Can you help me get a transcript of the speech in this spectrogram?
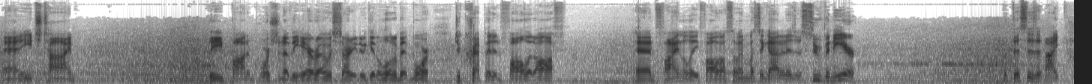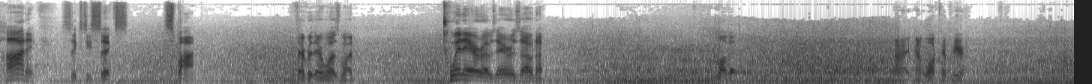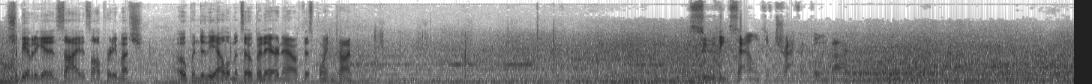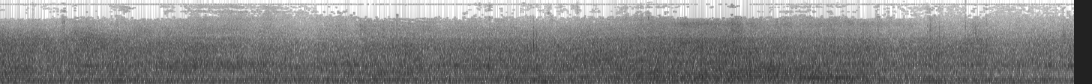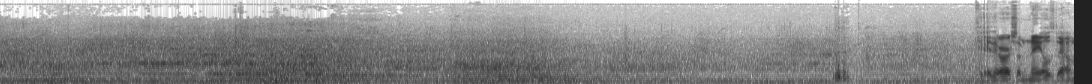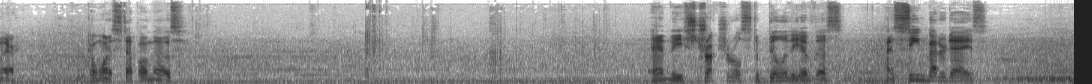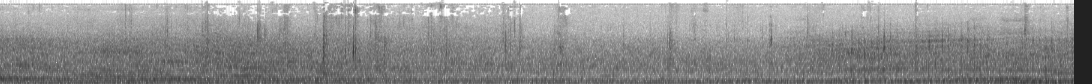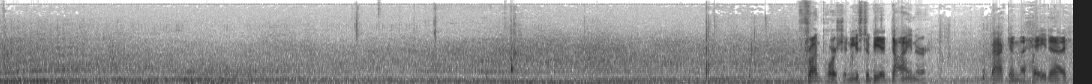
And each time the bottom portion of the arrow is starting to get a little bit more decrepit and fallen off and finally fallen off. Someone must have got it as a souvenir. But this is an iconic 66 spot, if ever there was one. Twin Arrows, Arizona. Love it. All right, gonna walk up here. Should be able to get inside. It's all pretty much open to the elements, open air now at this point in time. Soothing sounds of traffic going by. There are some nails down there. Don't want to step on those. And the structural stability of this has seen better days. front portion used to be a diner back in the heyday.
